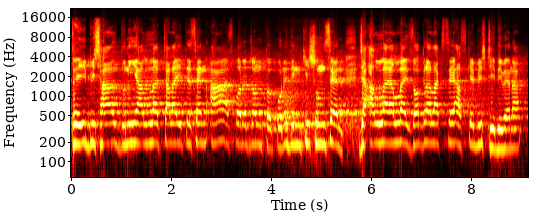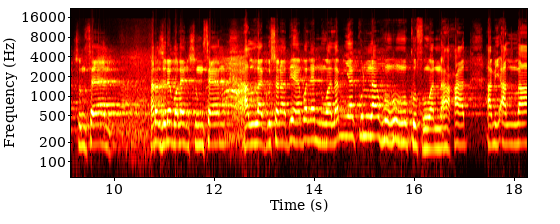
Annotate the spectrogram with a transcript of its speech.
তো এই বিশাল দুনিয়া আল্লাহ চালাইতেছেন, আজ পর্যন্ত কোনোদিন কি শুনছেন যে আল্লাহ আল্লাহ ঝগড়া লাগছে, আজকে বৃষ্টি দিবে না? শুনছেন? আরও জোরে বলেন, শুনছেন? আল্লাহ ঘোষণা দিয়ে বলেন ওয়ালামিয়া কুল্লাহু কুফুয়ান আহাদ। আমি আল্লাহ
